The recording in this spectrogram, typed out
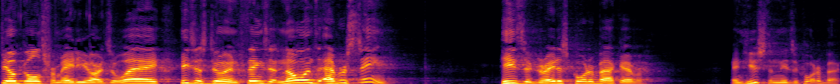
field goals from 80 yards away. He's just doing things that no one's ever seen. He's the greatest quarterback ever. And Houston needs a quarterback.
